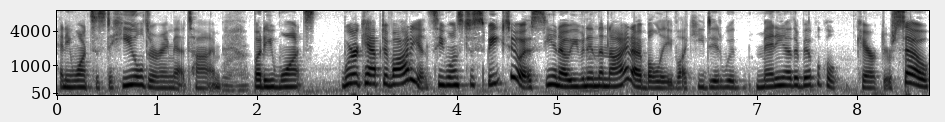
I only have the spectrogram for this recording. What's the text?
and He wants us to heal during that time, right. but He wants we're a captive audience. He wants to speak to us, you know, even in the night, I believe, like he did with many other biblical characters. So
